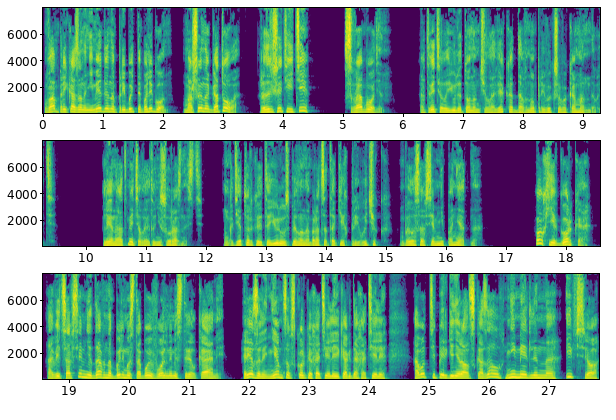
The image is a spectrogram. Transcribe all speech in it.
Вам приказано немедленно прибыть на полигон. Машина готова. Разрешите идти?» «Свободен», — ответила Юля тоном человека, давно привыкшего командовать. Лена отметила эту несуразность. Где только эта Юля успела набраться таких привычек, было совсем непонятно. «Ох, Егорка, а ведь совсем недавно были мы с тобой вольными стрелками. Резали немцев сколько хотели и когда хотели. А вот теперь генерал сказал немедленно, и все.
